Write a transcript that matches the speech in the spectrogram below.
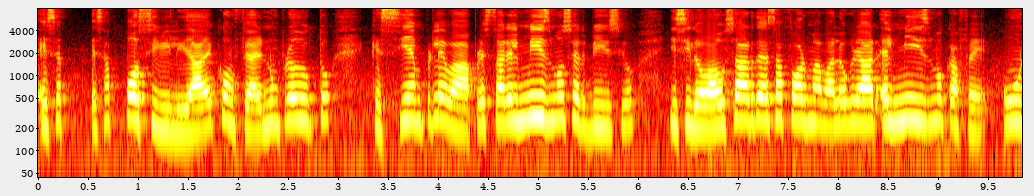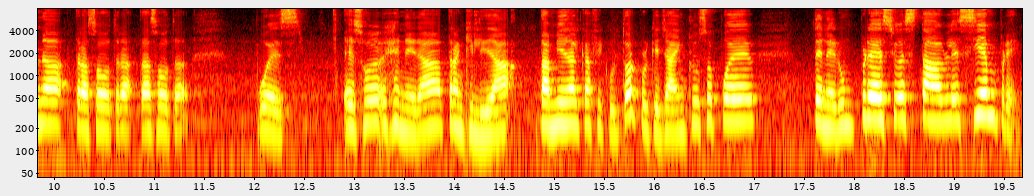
esa, esa posibilidad de confiar en un producto que siempre le va a prestar el mismo servicio y si lo va a usar de esa forma va a lograr el mismo café una tras otra, tras otra, pues eso genera tranquilidad también al caficultor porque ya incluso puede tener un precio estable siempre,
